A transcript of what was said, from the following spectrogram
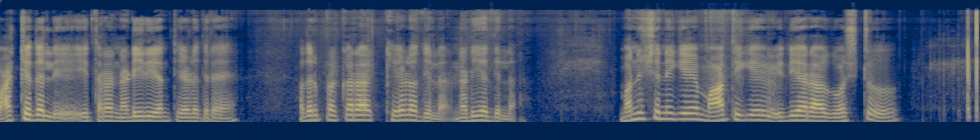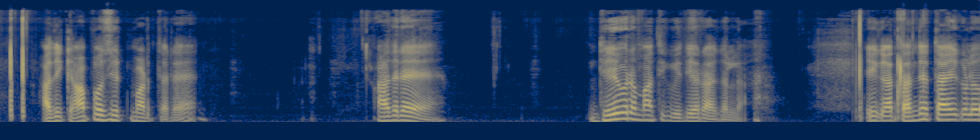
ವಾಕ್ಯದಲ್ಲಿ ಈ ಥರ ನಡೀರಿ ಅಂತ ಹೇಳಿದ್ರೆ ಅದರ ಪ್ರಕಾರ ಕೇಳೋದಿಲ್ಲ, ನಡೆಯೋದಿಲ್ಲ. ಮನುಷ್ಯನಿಗೆ ಮಾತಿಗೆ ವಿಧಿಯರಾಗುವಷ್ಟು ಅದಕ್ಕೆ ಆಪೋಸಿಟ್ ಮಾಡ್ತಾರೆ. ಆದರೆ ದೇವರ ಮಾತಿಗೆ ವಿಧಿಯರಾಗಲ್ಲ. ಈಗ ತಂದೆ ತಾಯಿಗಳು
